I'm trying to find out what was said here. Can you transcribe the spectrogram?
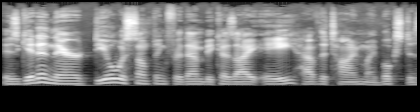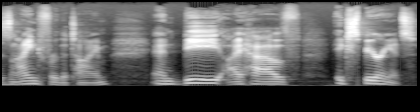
is get in there, deal with something for them because I a have the time. My book's designed for the time, and b I have experience.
